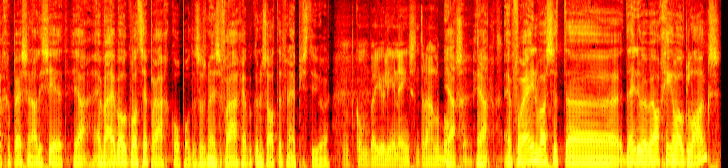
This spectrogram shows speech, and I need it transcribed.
gepersonaliseerd. Ja. En wij hebben ook WhatsApp eraan gekoppeld. Dus als mensen vragen hebben, kunnen ze altijd even een appje sturen. Het komt bij jullie in één centrale box. Ja, ja. En voorheen was het, eh, deden we wel, gingen we ook langs.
